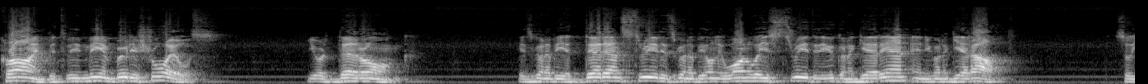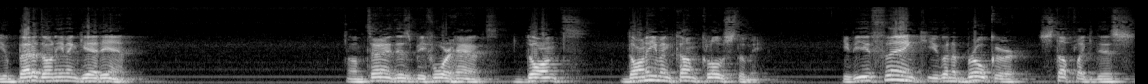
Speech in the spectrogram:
crime between me and British Royals, you're dead wrong. It's going to be a dead end street. It's going to be only one way street that you're going to get in and you're going to get out. So you better don't even get in. I'm telling you this beforehand. Don't, don't even come close to me. If you think you're going to broker stuff like this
